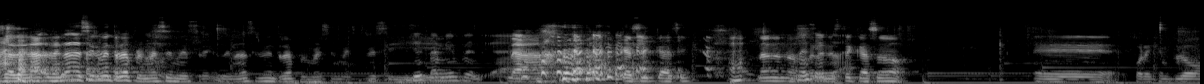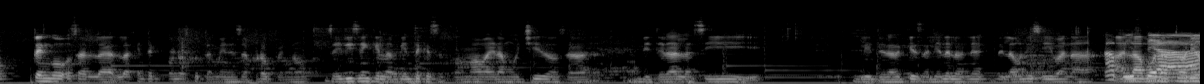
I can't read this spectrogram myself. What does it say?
sea, de, na- de nada sirve entrar a primer semestre. De nada sirve entrar a primer semestre si. sí, están bien. Nah, casi, casi. No, no, no. Pero en este caso, eh, por ejemplo, tengo, o sea, la, la gente que conozco también es de prope, ¿no? O sea, y dicen que el ambiente que se formaba era muy chido, o sea, literal así. Literal que salían de la, uni- de la uni y se iban a, A al laboratorio,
